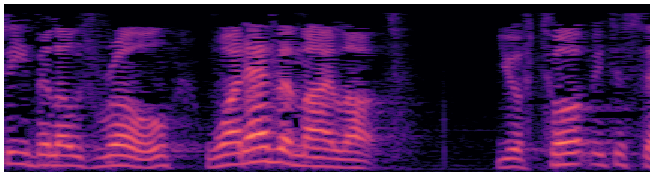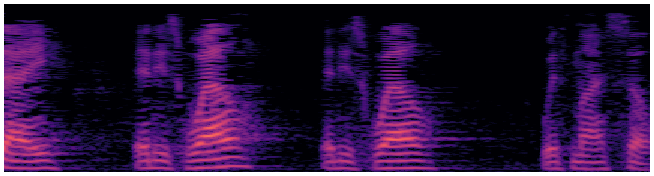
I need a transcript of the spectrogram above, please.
sea billows roll, whatever my lot, you have taught me to say, It is well, it is well with my soul.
